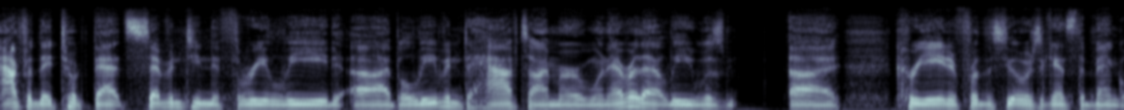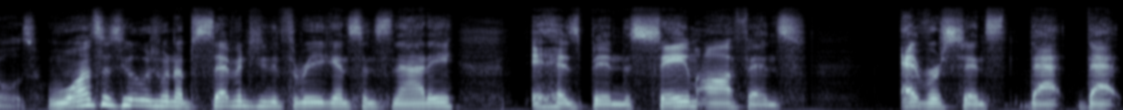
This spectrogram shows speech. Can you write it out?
after they took that 17 to 3 lead, uh, I believe, into halftime or whenever that lead was uh, created for the Steelers against the Bengals. Once the Steelers went up 17 to 3 against Cincinnati, it has been the same offense ever since that that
